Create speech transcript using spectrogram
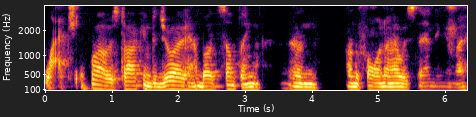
watching? Well, I was talking to Joy about something and on the phone, and I was standing in my,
